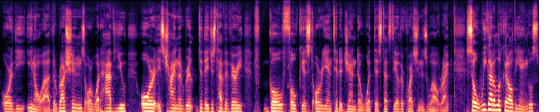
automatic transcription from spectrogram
or the, you know, uh, the Russians or what have you? Or is China, re- do they just have a very goal focused, oriented agenda with this? That's the other question as well, right? So we got to look at all the angles.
